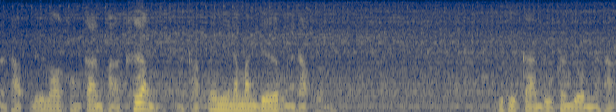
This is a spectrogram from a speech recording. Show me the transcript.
นะครับ หรือรอยของการผ่าเครื่องนะครับ ไม่มีน้ำมันเยิ้มนะครับผมวิธีการดูเครื่องยนต์นะครับ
